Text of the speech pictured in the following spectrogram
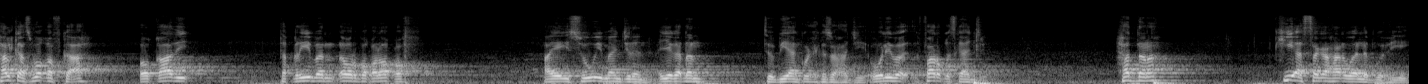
halkaas waqafka ah oo qaadi taqriiban dhowr boqoloo qof ayay isugu imaan jireen iyaga dhan etoobiyaanka wixii ka soo xajiyey weliba faaruq iska han jiri haddana kii asaga ahaana waa la buuxiyey.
